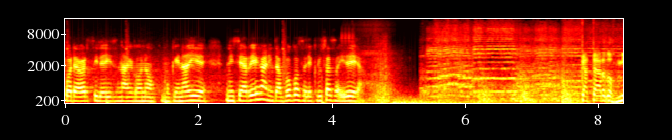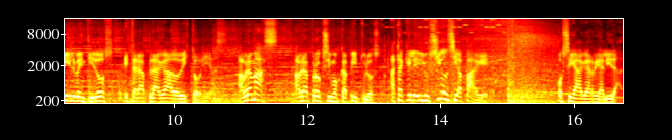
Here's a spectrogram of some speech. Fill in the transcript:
por ver si le dicen algo o no, como que nadie ni se arriesga ni tampoco se le cruza esa idea. Qatar 2022 estará plagado de historias. Habrá más, habrá próximos capítulos, hasta que la ilusión se apague o se haga realidad.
